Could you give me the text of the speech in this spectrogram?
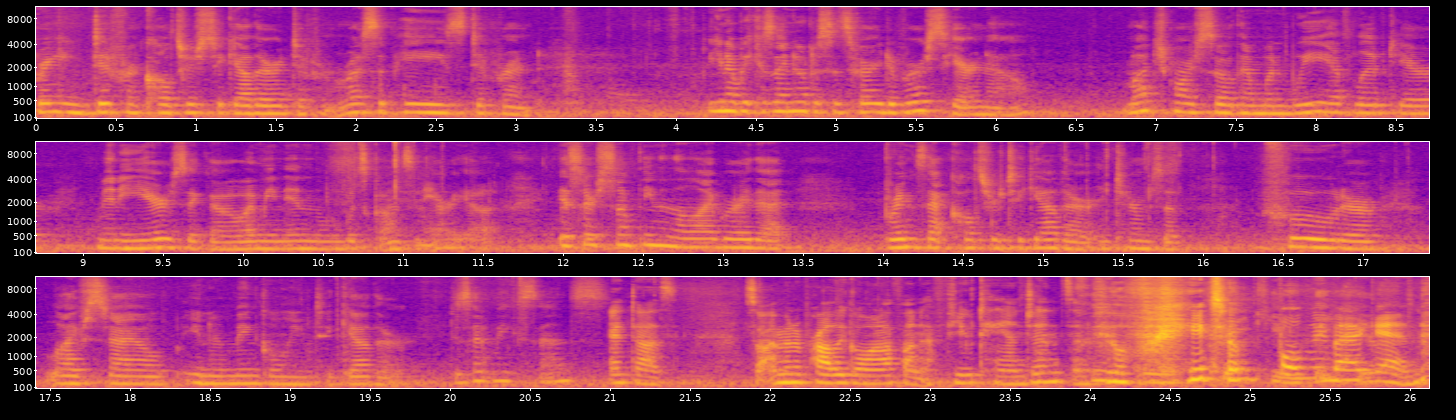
bringing different cultures together, different recipes, different you know, because I notice it's very diverse here now, much more so than when we have lived here many years ago. I mean, in the Wisconsin area. Is there something in the library that brings that culture together in terms of food or lifestyle intermingling together? Does that make sense? It does. So I'm going to probably go off on a few tangents and feel free to pull me back you. in.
